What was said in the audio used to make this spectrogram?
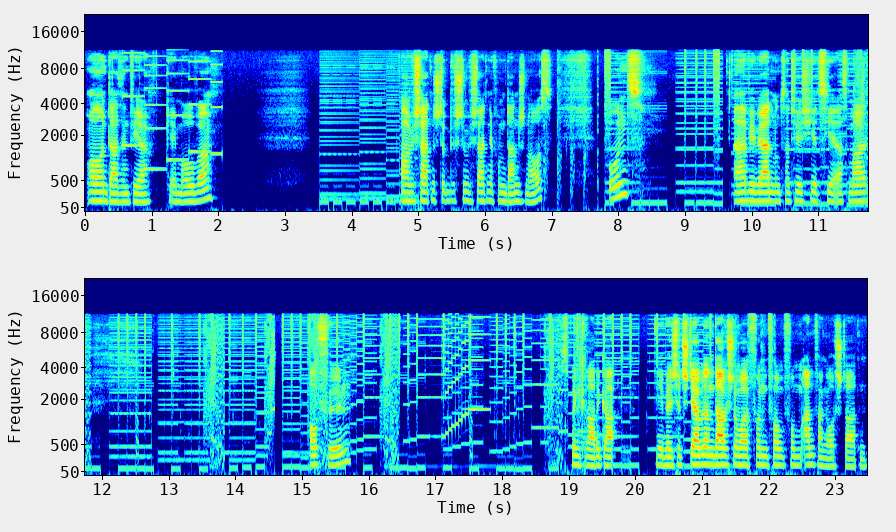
Und da sind wir. Game over. Aber wir starten bestimmt wir starten ja vom Dungeon aus. Und äh, wir werden uns natürlich jetzt hier erstmal auffüllen. Das bringt gerade gar... Ne, wenn ich jetzt sterbe, dann darf ich nochmal von, vom, vom Anfang aus starten.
